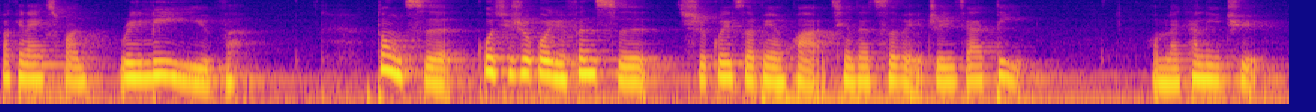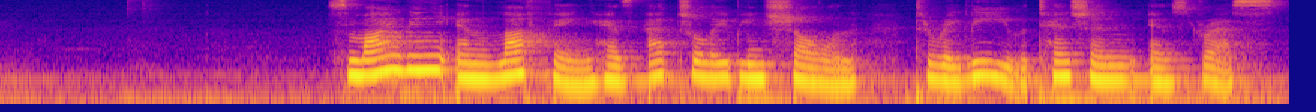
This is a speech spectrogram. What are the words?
OK，next one，relieve，动词，过去式、过去分词是规则变化，请在词尾直接加 d。我们来看例句：Smiling and laughing has actually been shown to relieve tension and stress。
